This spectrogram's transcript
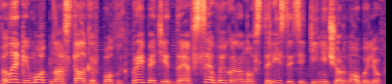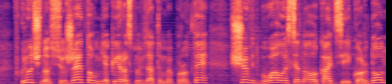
Великий мод на Stalker Поклик Прип'яті, де все виконано в стилістиці тіні Чорнобилю, включно з сюжетом, який розповідатиме про те, що відбувалося на локації кордон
